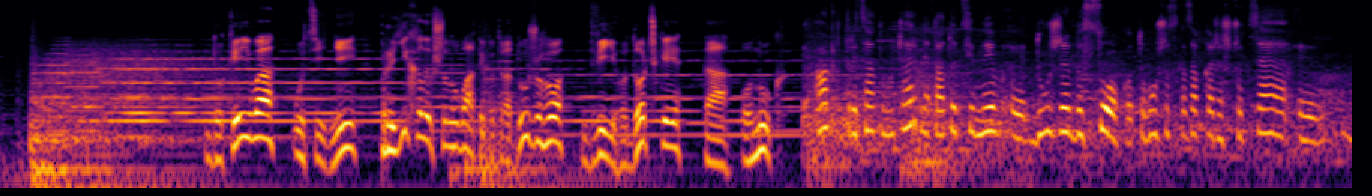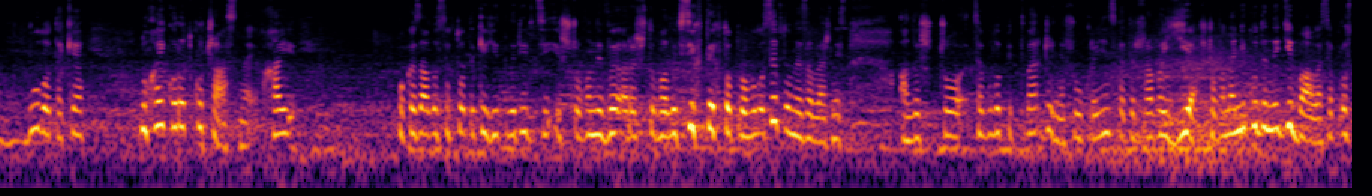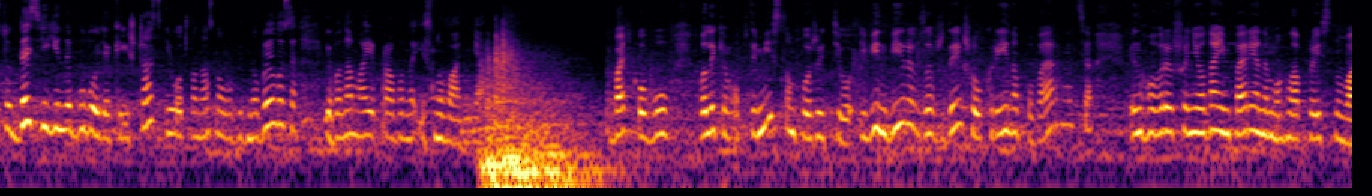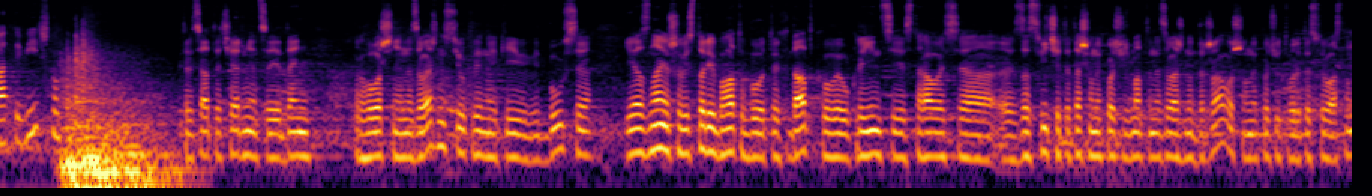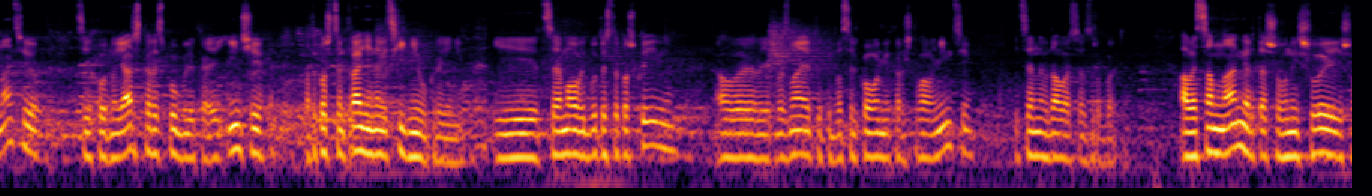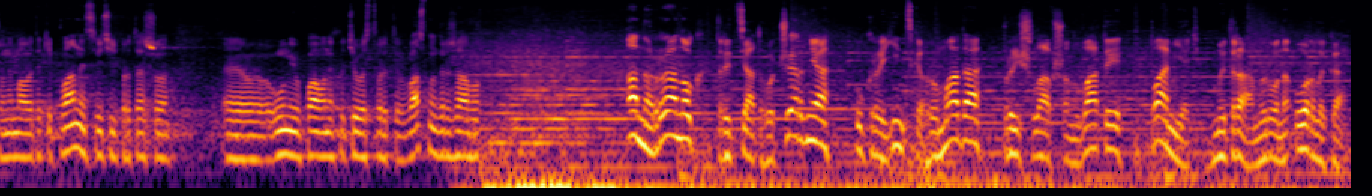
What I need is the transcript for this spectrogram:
Києва у ці дні приїхали вшанувати Петра Дужого дві його дочки та онук. Акт 30 червня тато цінив е, дуже високо, тому що сказав, каже, що це е, було таке, ну хай короткочасне, хай показалося, хто такі гітлерівці і що вони виарештували всіх тих, хто проголосив ту незалежність. Але що це було підтвердження, що українська держава є, що вона нікуди не дівалася, просто десь її не було якийсь час, і от вона знову відновилася, і вона має право на існування. Батько був великим оптимістом по життю, і він вірив завжди, що Україна повернеться. Він говорив, що ні одна імперія не могла проіснувати вічно. 30 червня це є день проголошення незалежності України, який відбувся. Я знаю, що в історії багато було тих дат, коли українці старалися е, засвідчити те, що вони хочуть мати незалежну державу, що вони хочуть творити свою власну націю. Це і Холодноярська республіка, і інші, а також центральній навіть східній Україні. І це мало відбутися також в Києві. Але як ви знаєте, під Васильковим їх арештували німці, і це не вдалося зробити. Але сам намір, те, що вони йшли і що вони мали такі плани, свідчить про те, що е, УН і УПА вони хотіли створити власну державу. А на ранок, 30 червня, українська громада прийшла вшанувати пам'ять Дмитра Мирона Орлика.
